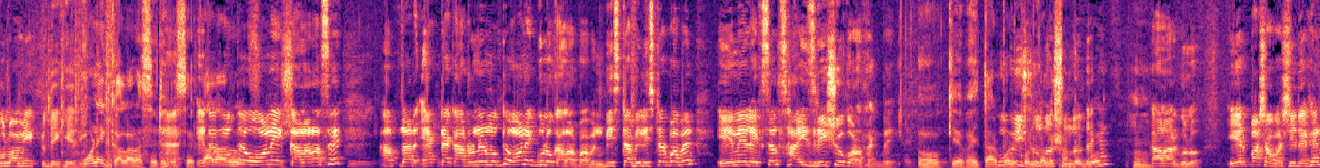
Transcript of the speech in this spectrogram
গুলো আমি একটু দেখিয়ে দিই। অনেক কালার আছে ঠিক হ্যাঁ, আছে? এটার মধ্যে অনেক কালার আছে। আপনার একটা কার্টুনের মধ্যে অনেকগুলো কালার পাবেন বিশটা বিলিস্টার পাবেন M L XL size ratio করা থাকবে। ওকে ভাই তারপরে কোন কালেকশন দেখব দেখেন কালারগুলো এর পাশাপাশি দেখেন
